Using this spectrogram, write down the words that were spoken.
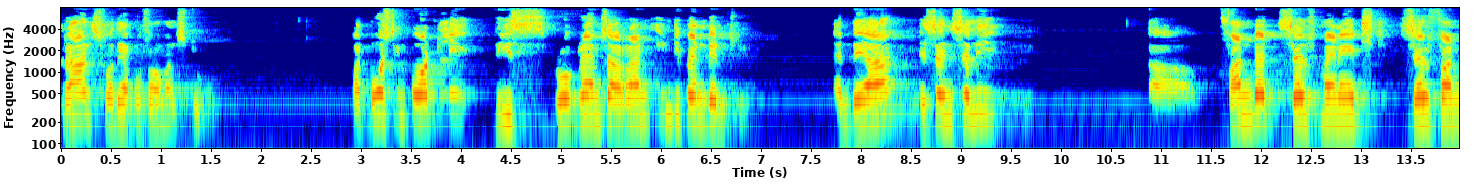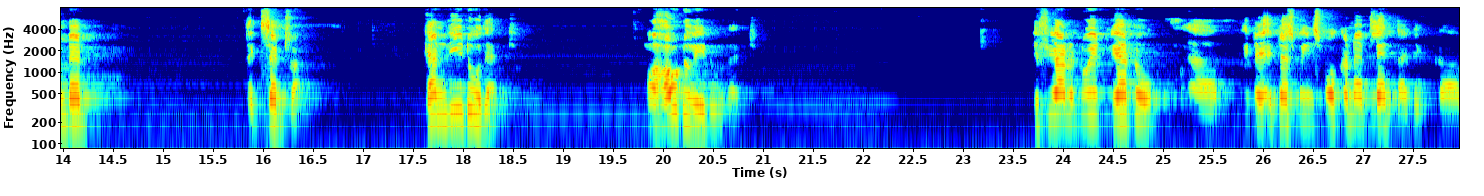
grants for their performance too. But most importantly, these programs are run independently and they are essentially funded, self managed, self funded, etc. Can we do that? Or how do we do that? If you have to do it, we have to, uh, it, it, has been spoken at length. I think uh,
